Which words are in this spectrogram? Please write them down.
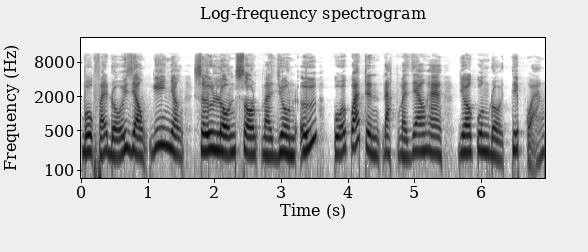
buộc phải đổi giọng ghi nhận sự lộn xộn và dồn ứ của quá trình đặt và giao hàng do quân đội tiếp quản.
